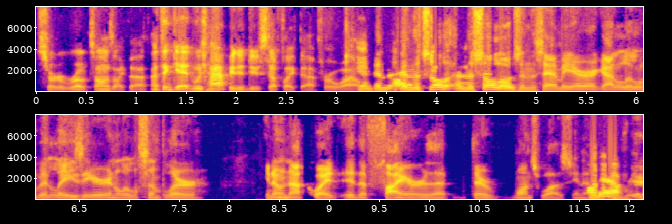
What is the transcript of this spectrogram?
sort of wrote songs like that. I think Ed was happy to do stuff like that for a while. And, And the, and the solo and the solos in the Sammy era got a little bit lazier and a little simpler. You know, not quite the fire that there once was. You know, on average,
